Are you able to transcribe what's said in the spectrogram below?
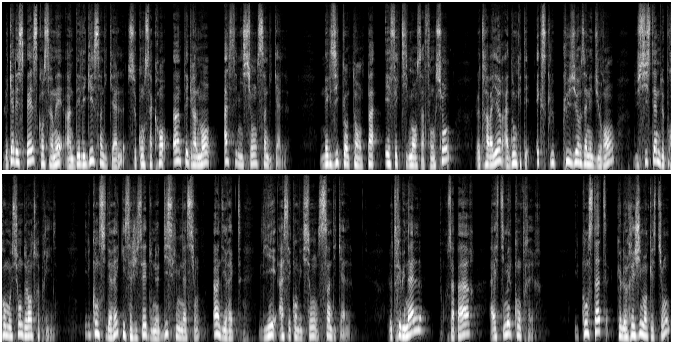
Le cas d'espèce concernait un délégué syndical se consacrant intégralement à ses missions syndicales. N'exécutant pas effectivement sa fonction, le travailleur a donc été exclu plusieurs années durant du système de promotion de l'entreprise. Il considérait qu'il s'agissait d'une discrimination indirecte liée à ses convictions syndicales. Le tribunal, pour sa part, a estimé le contraire. Il constate que le régime en question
